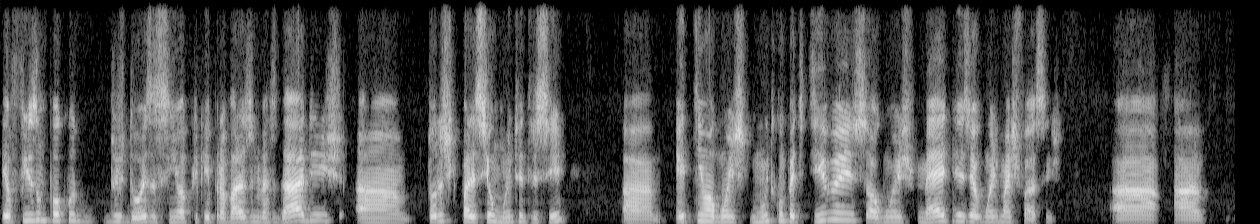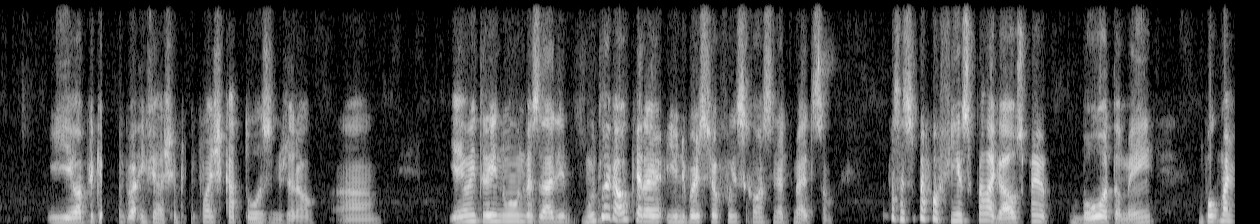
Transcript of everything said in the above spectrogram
Eu fiz um pouco dos dois, assim, eu apliquei para várias universidades, uh, todas que pareciam muito entre si. Uh, e tinham algumas muito competitivas, algumas médias e algumas mais fáceis. Uh, e eu apliquei, enfim, acho que apliquei umas 14 no geral. Uh, e aí eu entrei numa universidade muito legal, que era a University of Wisconsin at Madison. Uma super fofinha, super legal, super boa também, um pouco mais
